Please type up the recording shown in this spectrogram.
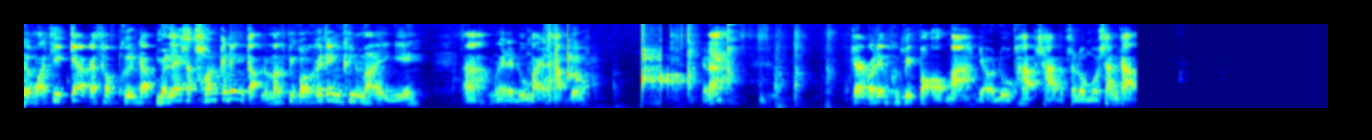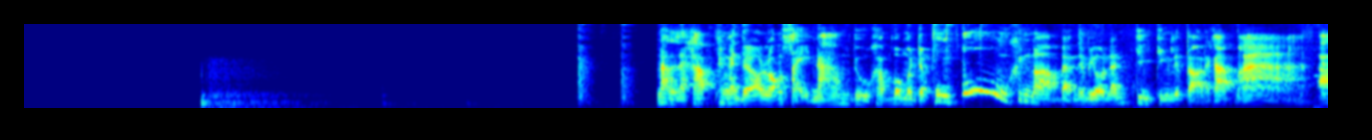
จังหวะที่แก้วกระทบพื้นครับเหมือนแรงสะท้อนกระเด้งกลับแล้วมันปิงปองก็เด้งขึ้นมาอย่างนี้อ่ามันก็เดี๋ยวดูใหม่นะครับดูเห็นนะแก้วกระเด้งพื้นปิงปองออกมาเดี๋ยวดูภาพช้าแบบสโลโมชั่นครับ นั่นแหละครับถ้างั้นเดี๋ยวเราลองใส่น้ำดูครับว่ามันจะพุ่งปุ้งขึ้นมาแบบในวิดีโอนั้นจริง ๆ หรือเปล่านะครับมาอะ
